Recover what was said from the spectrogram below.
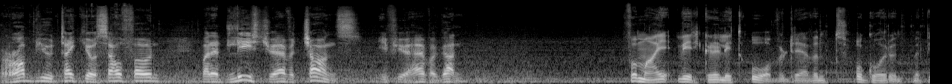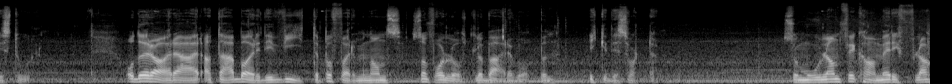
rob you, take your cell phone, but at least you have a chance if you have a gun. For meg virker det litt overdrevent å gå rundt med pistol. Og det rare er at det er bare de hvite på farmen hans som får lov til å bære våpen, ikke de svarte. Så Moland fikk ha med rifla,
